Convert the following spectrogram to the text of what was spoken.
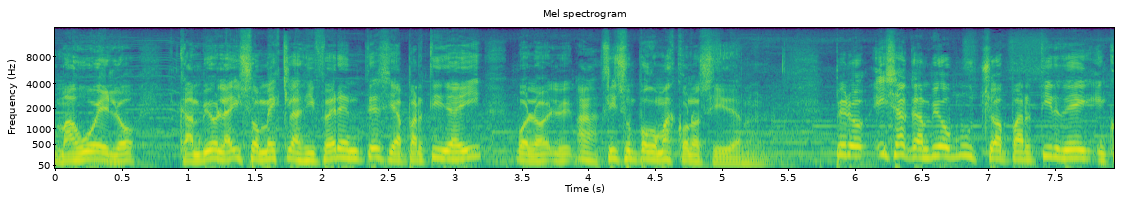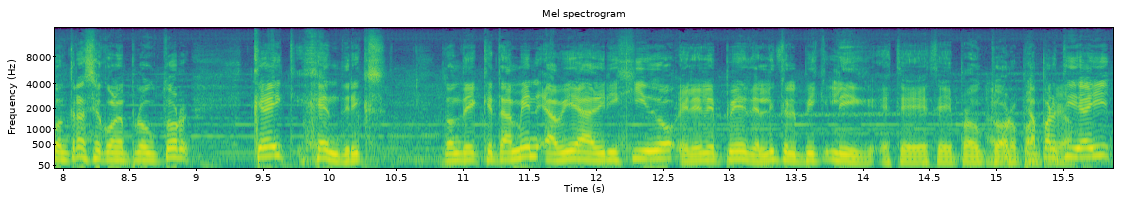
más vuelo, cambió, la hizo mezclas diferentes y a partir de ahí, bueno, Ah. se hizo un poco más conocida. Pero ella cambió mucho a partir de encontrarse con el productor Craig Hendricks, donde, que también había dirigido el LP del Little Big League, este, este productor. A partir de ahí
